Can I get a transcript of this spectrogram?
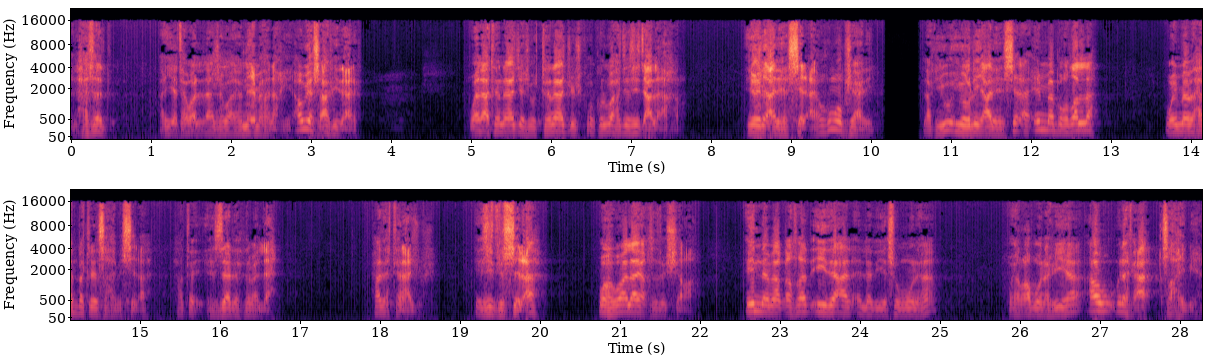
الحسد أن يتولى زوال النعمة عن أخيه أو يسعى في ذلك. ولا تناجش والتناجش يكون كل واحد يزيد على الآخر. يغلي عليه السلعة وهو مو بشاري. لكن يغلي عليه السلعة إما بغضا له وإما محبة لصاحب السلعة حتى يزداد الثمن له. هذا التناجش. يزيد في السلعة وهو لا يقصد الشراء. إنما قصد إيذاء الذي يسومونها ويرغبون فيها أو نفع صاحبها.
